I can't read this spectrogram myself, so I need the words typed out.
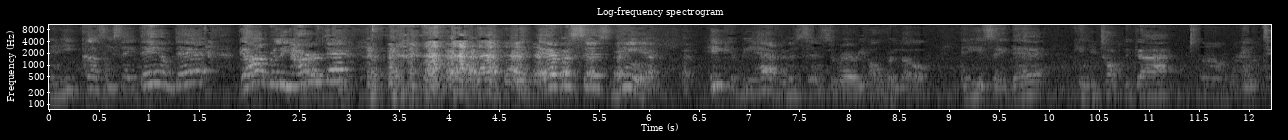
And he cussed, he said, damn, Dad, God really heard that? and ever since then, he could be having a sensory overload. And he'd say, Dad, can you talk to God Oh, wow. and t-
